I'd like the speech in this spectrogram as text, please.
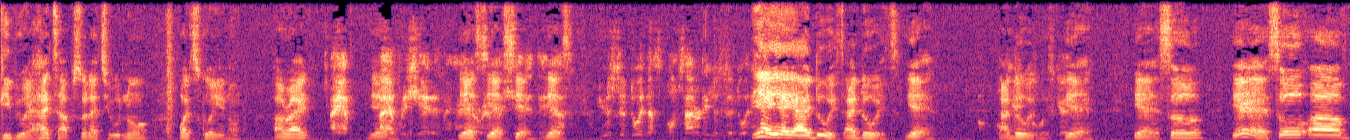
give you a heads up so that you know what's going on. All right? I, am, yeah. I appreciate it, man. Yes, yes, yes, it. yes. You still doing this on Saturday? You still doing it? Yeah, yeah, yeah, I do it. I do it. Yeah. I do it. Yeah. Yeah. So, yeah. So, um,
